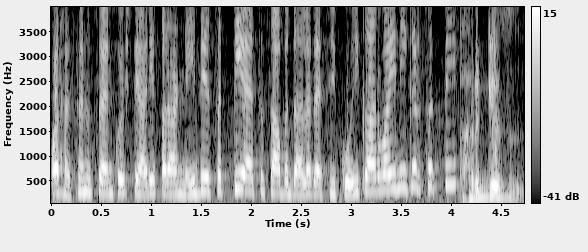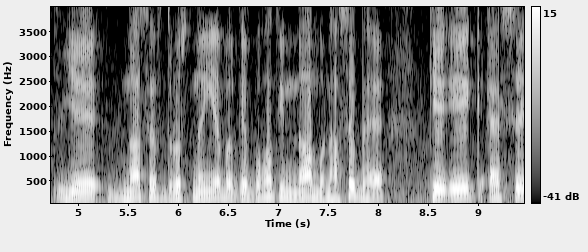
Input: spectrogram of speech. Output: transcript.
और हसन हुसैन को इश्तियारी करार नहीं दे सकती एहतसाब अदालत ऐसी कोई कार्रवाई नहीं कर सकती? हरगिज ये ना सिर्फ़ दुरुस्त नहीं है बल्कि बहुत ही नामुनासिब है कि एक ऐसे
